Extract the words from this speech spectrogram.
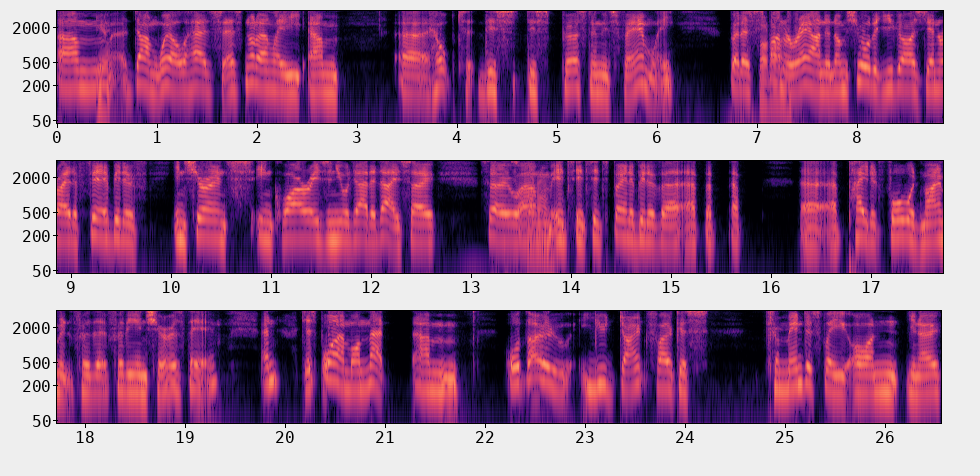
um, yeah. done well, has has not only um, uh, helped this this person and this family, but has spun on. around. And I'm sure that you guys generate a fair bit of insurance inquiries in your day to day. So, so um, it's it's it's been a bit of a, a, a, a, paid it forward moment for the for the insurers there. And just while I'm on that, um, although you don't focus tremendously on you know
